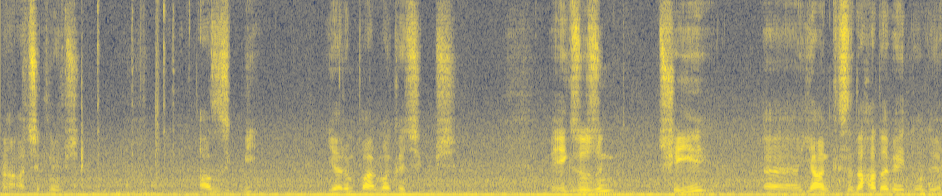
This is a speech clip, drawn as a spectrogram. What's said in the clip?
Ha, açık mıymış? Azıcık bir yarım parmak açıkmış. Ve egzozun şeyi e, yankısı daha da belli oluyor.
